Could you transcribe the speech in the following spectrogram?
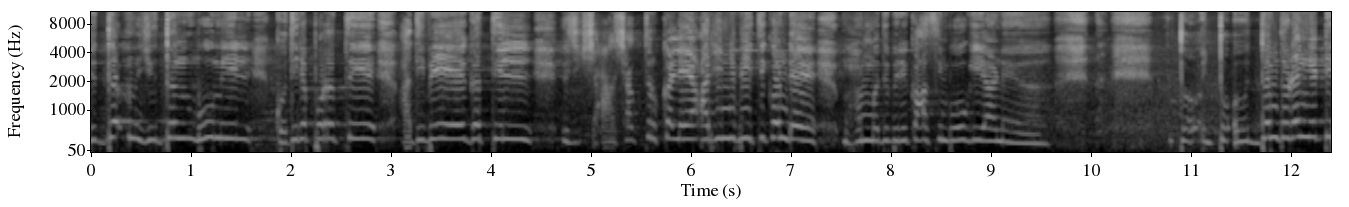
യുദ്ധം യുദ്ധം ഭൂമിയിൽ കുതിരപ്പുറത്ത് അതിവേഗത്തിൽ ശത്രുക്കളെ അരിഞ്ഞു വീഴ്ത്തിക്കൊണ്ട് മുഹമ്മദ് ബിൻ കാസിം പോവുകയാണ്. യുദ്ധം തുടങ്ങിയിട്ട്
